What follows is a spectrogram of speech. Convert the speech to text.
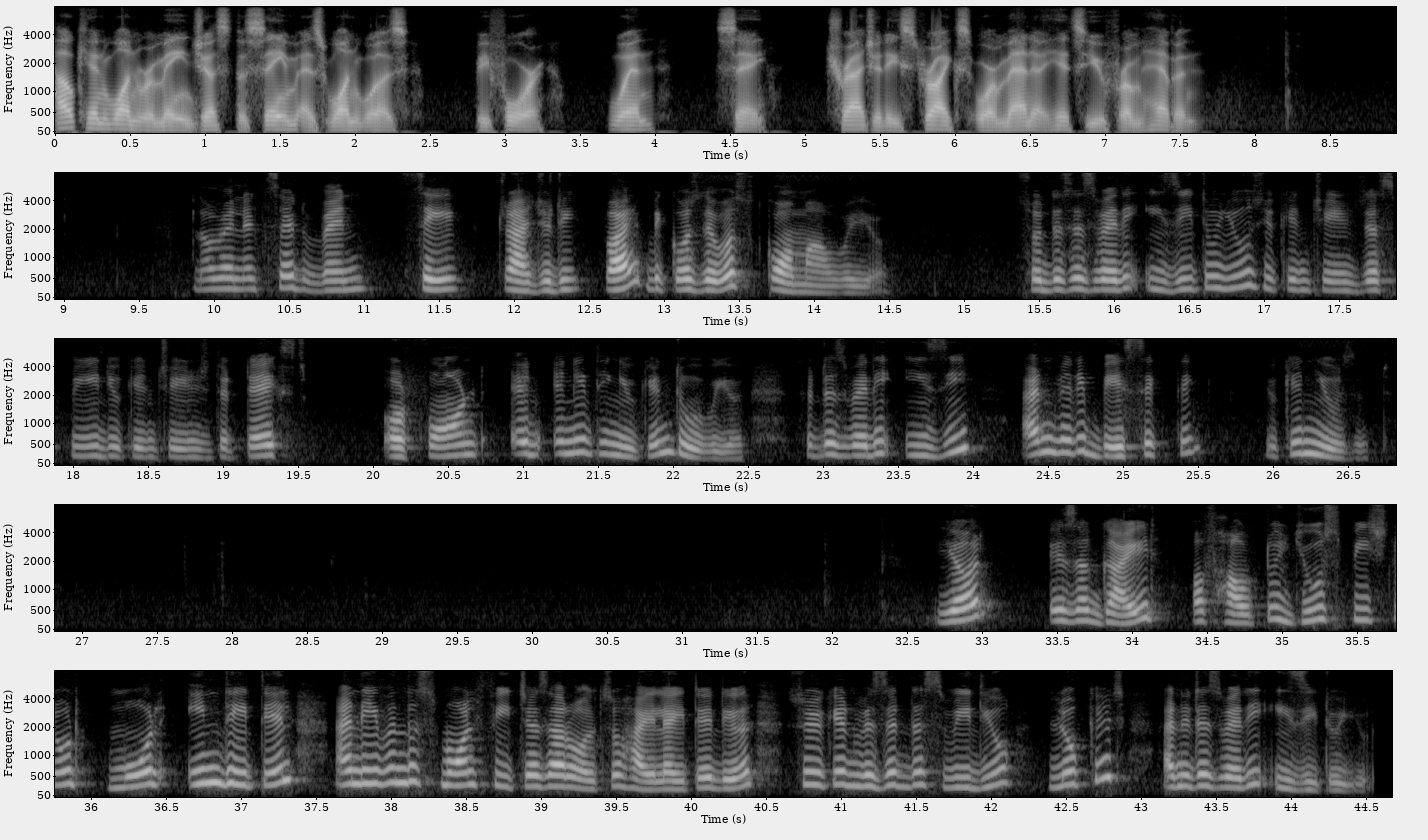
How can one remain just the same as one was, before, when, say, tragedy strikes or manna hits you from heaven? Now when it said when, say, tragedy, why? Because there was comma over here. So this is very easy to use, you can change the speed, you can change the text or font and anything you can do over here. So it is very easy and very basic thing, you can use it. Here is a guide of how to use speech note more in detail and even the small features are also highlighted here. So, you can visit this video, look it and it is very easy to use.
